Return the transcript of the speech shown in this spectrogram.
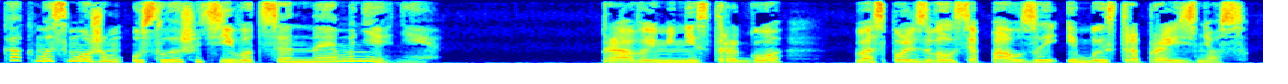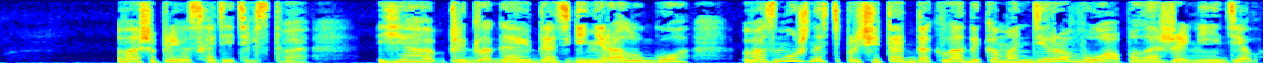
как мы сможем услышать его ценное мнение?» Правый министр Го воспользовался паузой и быстро произнес, «Ваше превосходительство, — я предлагаю дать генералу Го возможность прочитать доклады командира ВО о положении дел.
